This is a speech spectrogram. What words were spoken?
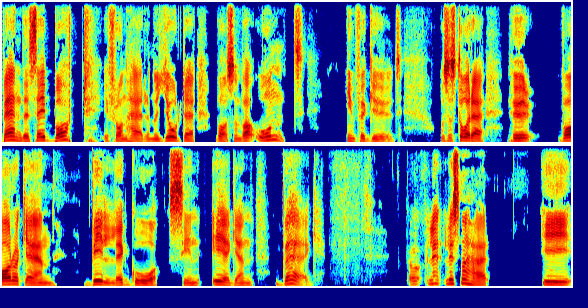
vände sig bort ifrån Herren och gjorde vad som var ont inför Gud. Och så står det hur var och en ville gå sin egen väg. Lyssna här i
